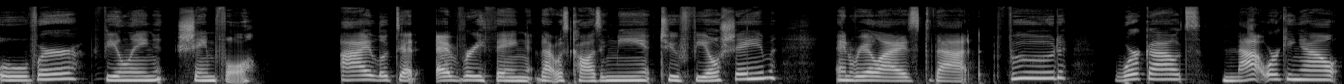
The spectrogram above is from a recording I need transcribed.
over feeling shameful. I looked at everything that was causing me to feel shame and realized that food, workouts, not working out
